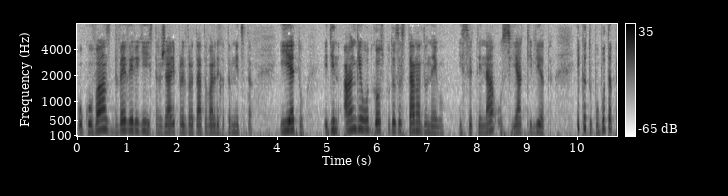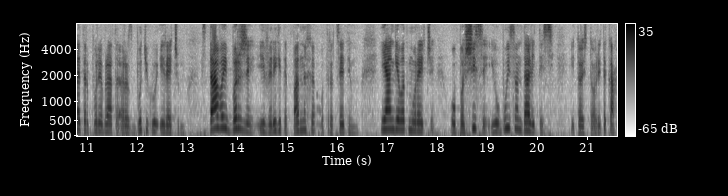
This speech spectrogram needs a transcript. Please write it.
окован с две вериги и стражари пред вратата вардеха тъмницата. И ето, един ангел от Господа застана до него и светлина осия килията. И като побута Петър по ребрата, разбуди го и рече му, ставай бърже! И веригите паднаха от ръцете му. И ангелът му рече, опаши се и обуй сандалите си. И той стори така.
